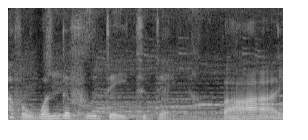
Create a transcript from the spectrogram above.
Have a wonderful day today. Bye.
